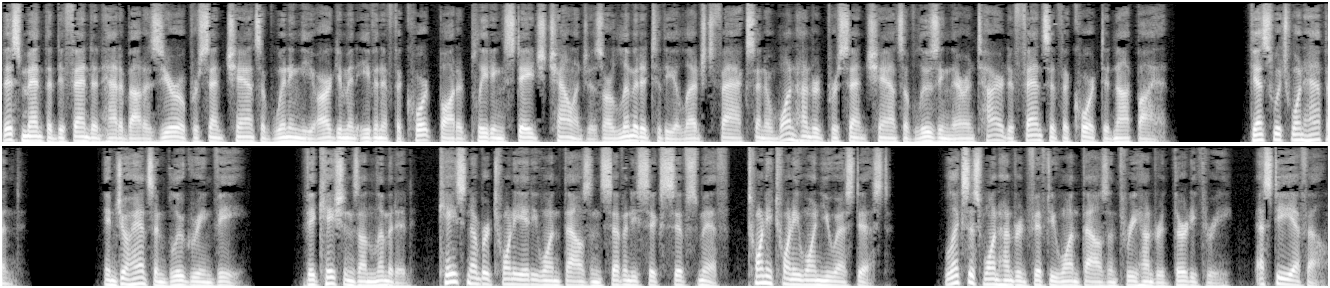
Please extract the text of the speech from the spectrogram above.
This meant the defendant had about a 0% chance of winning the argument even if the court bought it. Pleading stage challenges are limited to the alleged facts and a 100% chance of losing their entire defense if the court did not buy it. Guess which one happened? In Johansen Blue Green v. Vacations Unlimited, case number 208176 Civ Smith, 2021 U.S. Dist. LEXIS 151333, SDFL.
